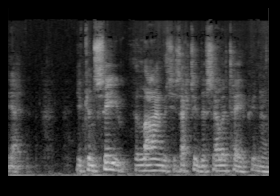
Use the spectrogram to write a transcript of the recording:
yeah, you can see the line which is actually the sellotape, you know.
